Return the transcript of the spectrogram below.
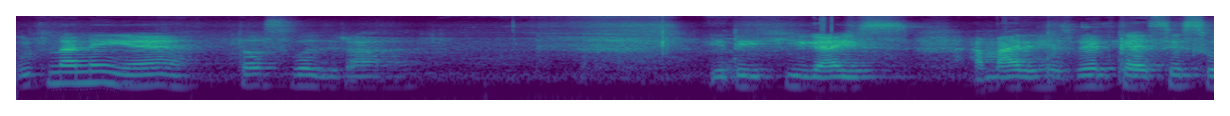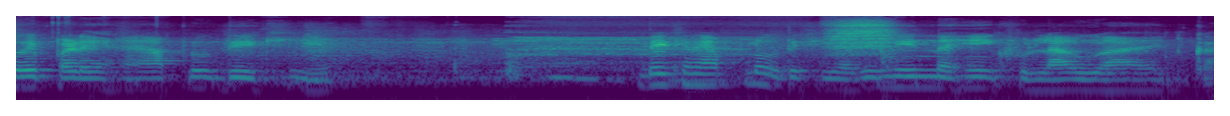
उठना नहीं है, दस बज रहा है। ये देखिए गाइस हमारे हस्बैंड कैसे सोए पड़े हैं, आप लोग देखिए। देख रहे हैं आप लोग, देखिए अभी नींद नहीं खुला हुआ है इनका।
